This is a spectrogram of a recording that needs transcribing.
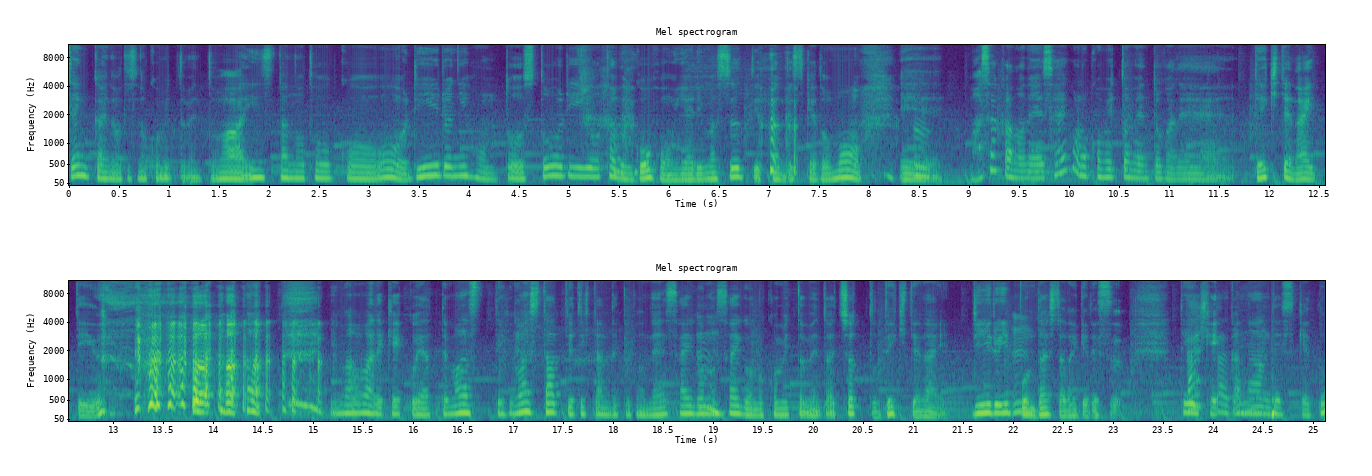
前回の私のコミットメントはインスタの投稿をリール2本とストーリーを多分5本やりますって言ったんですけども、えーうんまさかのね最後のコミットメントがねできてないっていう。今まで結構やってますできましたって言ってきたんだけどね最後の最後のコミットメントはちょっとできてない。リール1本出しただけです、っていう結果なんですけど、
